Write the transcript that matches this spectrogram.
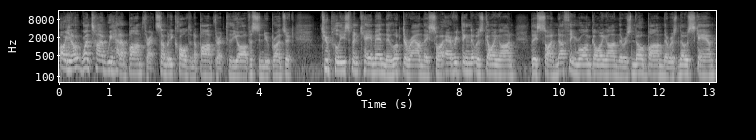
Oh, you know, one time we had a bomb threat. Somebody called in a bomb threat to the office in New Brunswick two policemen came in they looked around they saw everything that was going on. They saw nothing wrong going on. There was no bomb there was no scam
